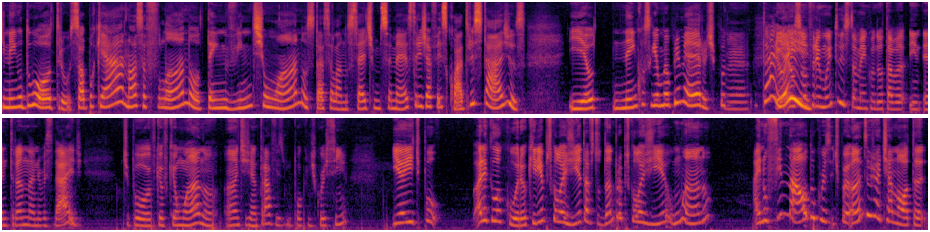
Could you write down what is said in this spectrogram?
que nem o do outro. Só porque, ah, nossa, fulano tem 21 anos, tá, sei lá, no sétimo semestre e já fez quatro estágios. E eu nem consegui o meu primeiro. Tipo, É. tá, e Eu, aí? eu sofri muito isso também quando eu tava entrando na universidade. Tipo, eu fiquei um ano antes de entrar, fiz um pouco de cursinho. E aí, tipo, olha que loucura. Eu queria psicologia, tava estudando pra psicologia um ano. Aí no final do curso, tipo, antes eu já tinha nota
